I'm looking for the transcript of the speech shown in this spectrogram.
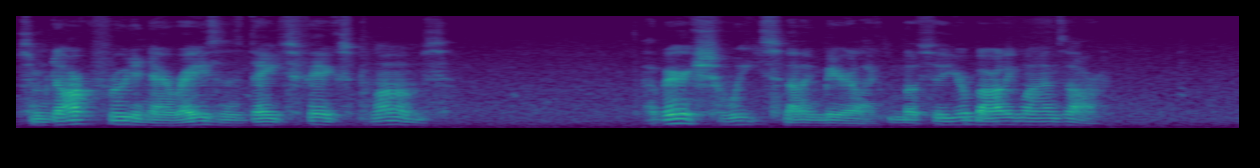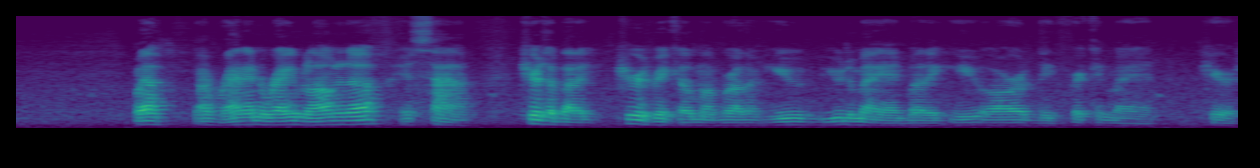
Some dark fruit in there, raisins, dates, figs, plums. A very sweet smelling beer like most of your barley wines are. Well, I've ran and raved long enough. It's time. Cheers, everybody. Cheers, Rico, my brother. You, you the man, buddy. You are the freaking man. Cheers.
